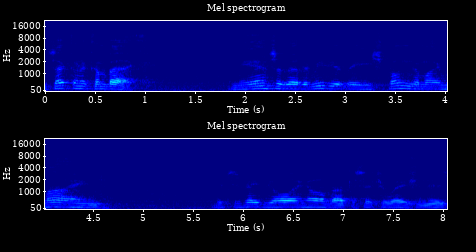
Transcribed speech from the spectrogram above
Is that going to come back? And the answer that immediately sprung to my mind, which is maybe all I know about the situation, is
